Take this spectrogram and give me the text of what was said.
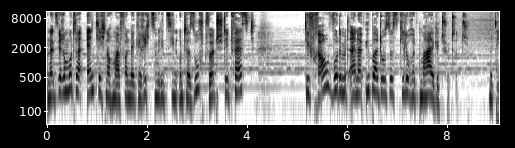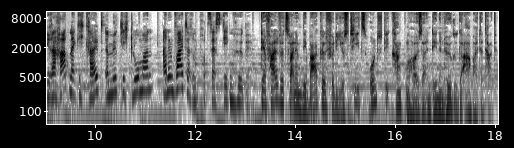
Und als ihre Mutter endlich nochmal von der Gerichtsmedizin untersucht wird, steht fest, die Frau wurde mit einer Überdosis Gilorhythmal getötet. Mit ihrer Hartnäckigkeit ermöglicht Lohmann einen weiteren Prozess gegen Högel. Der Fall wird zu einem Debakel für die Justiz und die Krankenhäuser, in denen Högel gearbeitet hat.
